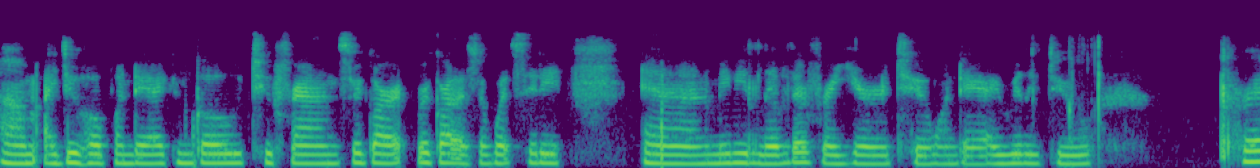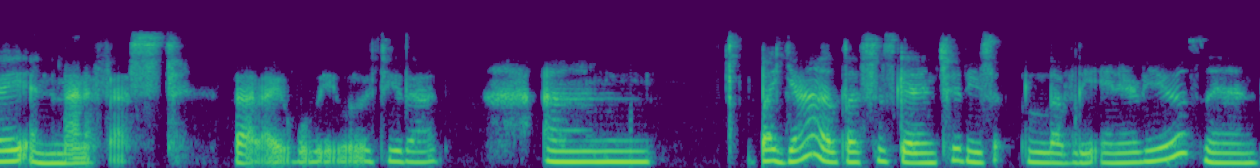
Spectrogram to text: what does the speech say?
Um, I do hope one day I can go to France, regard, regardless of what city, and maybe live there for a year or two one day. I really do pray and manifest that I will be able to do that. Um, but yeah, let's just get into these lovely interviews and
